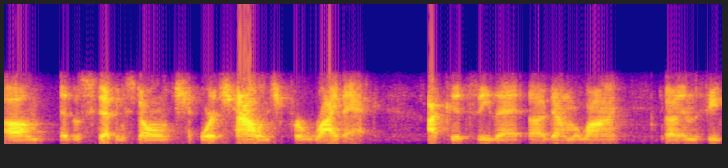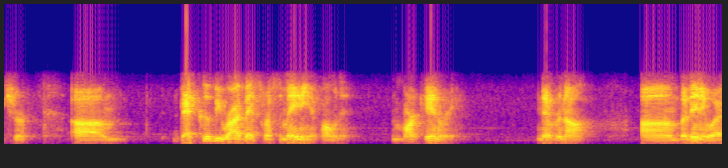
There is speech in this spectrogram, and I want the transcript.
um, as a stepping stone or a challenge for Ryback. I could see that uh, down the line uh, in the future. Um, that could be Ryback's WrestleMania opponent, Mark Henry. Never know. Um, but anyway,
